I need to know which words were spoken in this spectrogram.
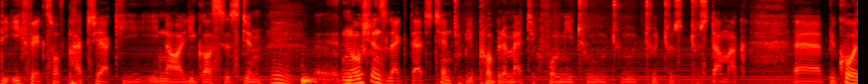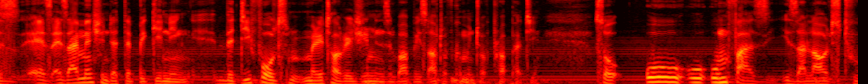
the effects of patriarchy in our legal system, uh, notions like that tend to be problematic for me to to to to, to stomach, uh, because as as I mentioned at the beginning, the default marital regime in Zimbabwe is out of community of property, so umfazi is allowed to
